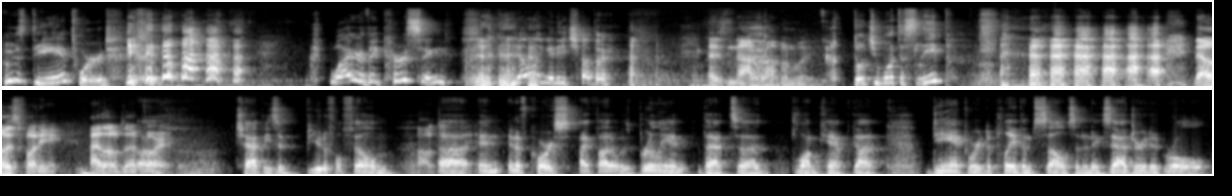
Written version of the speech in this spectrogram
Who's Die Antwoord? Why are they cursing, yelling at each other? That is not Robin Williams. Don't you want to sleep? that was funny. I love that Oh, part. Chappie's a beautiful film. Oh, Uh, and, and of course, I thought it was brilliant that uh, Blomkamp got Die Antwoord to play themselves in an exaggerated role.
